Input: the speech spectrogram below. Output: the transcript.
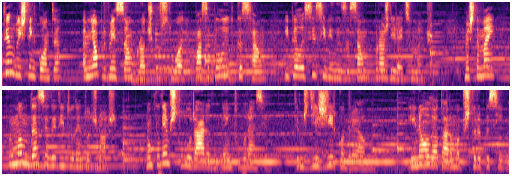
Tendo isto em conta, a melhor prevenção para o discurso do ódio passa pela educação e pela sensibilização para os direitos humanos, mas também por uma mudança de atitude em todos nós. Não podemos tolerar a intolerância, temos de agir contra ela e não adotar uma postura passiva,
